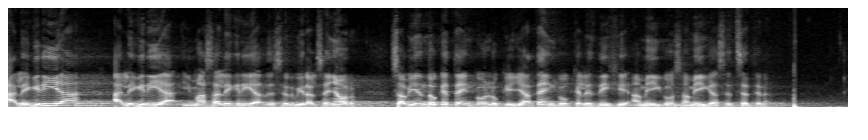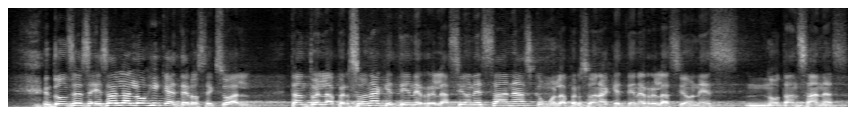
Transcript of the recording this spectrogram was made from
alegría, alegría y más alegría de servir al Señor, sabiendo que tengo lo que ya tengo, que les dije, amigos, amigas, etcétera. Entonces, esa es la lógica heterosexual, tanto en la persona que tiene relaciones sanas como la persona que tiene relaciones no tan sanas.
